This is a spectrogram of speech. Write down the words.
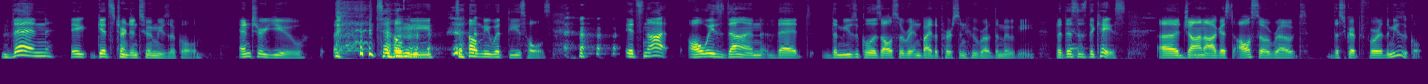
Then it gets turned into a musical. Enter you to help me to help me with these holes. It's not always done that the musical is also written by the person who wrote the movie. But this yeah. is the case. Uh, John August also wrote the script for the musical.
